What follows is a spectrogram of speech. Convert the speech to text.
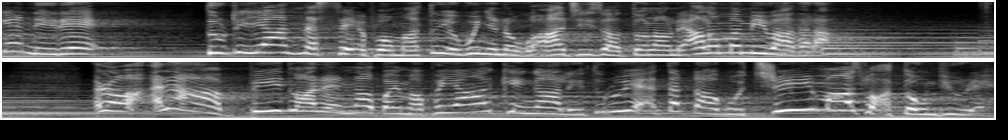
ငက်နေတဲ့သူ120အပေါ်မှာသူ့ရဲ့ဝိညာဉ်တော်ကိုအားကြီးစွာသွန်းလောင်းတယ်အားလုံးမမိပါသလားအဲ့တော့အဲ့ဒါပြီးသွားတဲ့နောက်ပိုင်းမှာဖះခင်ကလေသူတို့ရဲ့အသက်တာကိုကြီးမားစွာအသုံးပြုတယ်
